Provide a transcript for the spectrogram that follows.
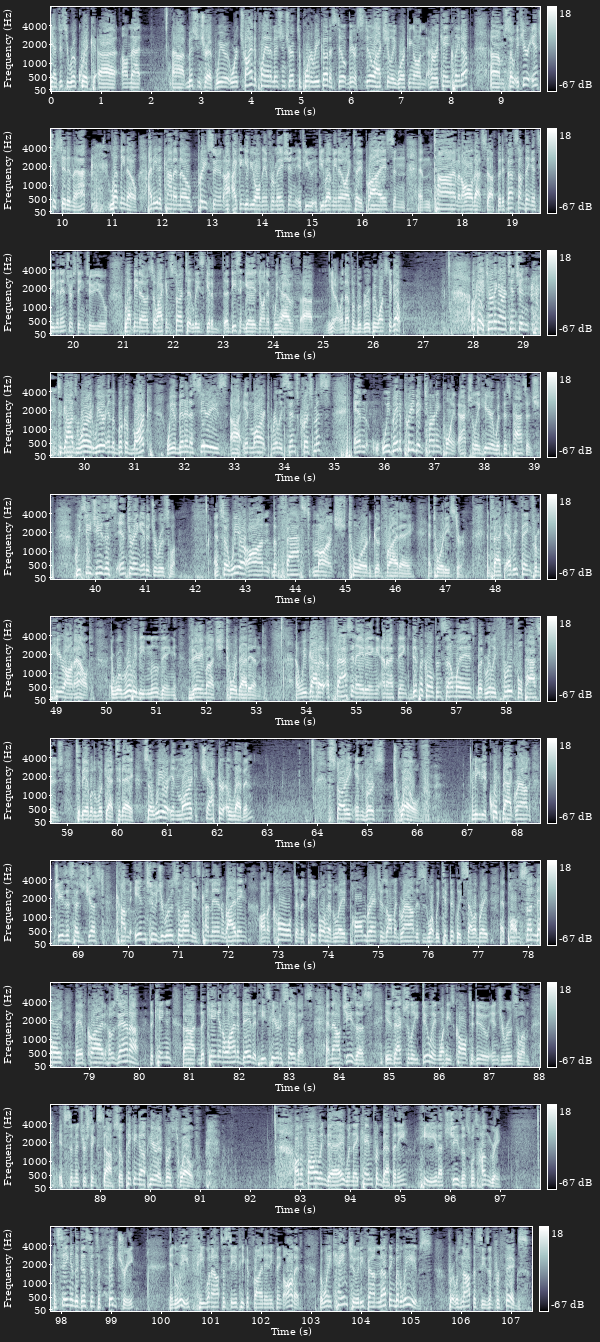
Yeah, just a real quick uh, on that uh, mission trip. We're we're trying to plan a mission trip to Puerto Rico. To still, they're still actually working on hurricane cleanup. Um, so if you're interested in that, let me know. I need to kind of know pretty soon. I, I, can give you all the information if you if you let me know. I can tell you price and and time and all of that stuff. But if that's something that's even interesting to you, let me know so I can start to at least get a, a decent gauge on if we have uh, you know enough of a group who wants to go. Okay, turning our attention to God's Word, we are in the book of Mark. We have been in a series uh, in Mark really since Christmas, and we've made a pretty big turning point actually here with this passage. We see Jesus entering into Jerusalem. And so we are on the fast march toward Good Friday and toward Easter. In fact, everything from here on out will really be moving very much toward that end. And we've got a, a fascinating and I think difficult in some ways, but really fruitful passage to be able to look at today. So we are in Mark chapter 11, starting in verse 12. Let me give you a quick background. Jesus has just come into Jerusalem. He's come in riding on a colt and the people have laid palm branches on the ground. This is what we typically celebrate at Palm Sunday. They have cried, Hosanna, the king, uh, the king in the line of David. He's here to save us. And now Jesus is actually doing what he's called to do in Jerusalem. It's some interesting stuff. So picking up here at verse 12. On the following day, when they came from Bethany, he, that's Jesus, was hungry. And seeing in the distance a fig tree, in leaf, he went out to see if he could find anything on it. But when he came to it, he found nothing but leaves, for it was not the season for figs.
